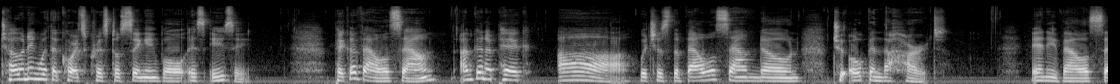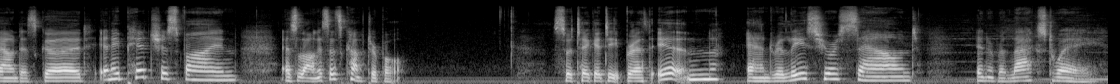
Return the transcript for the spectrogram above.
Toning with a quartz crystal singing bowl is easy. Pick a vowel sound. I'm going to pick ah, which is the vowel sound known to open the heart. Any vowel sound is good. Any pitch is fine as long as it's comfortable. So take a deep breath in and release your sound in a relaxed way.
